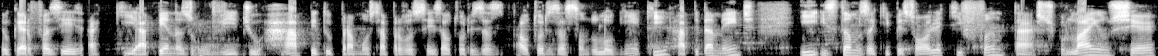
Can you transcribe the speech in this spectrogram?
Eu quero fazer aqui apenas um vídeo rápido para mostrar para vocês a autoriza autorização do login aqui, rapidamente. E estamos aqui, pessoal, olha que fantástico. Lion Share,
